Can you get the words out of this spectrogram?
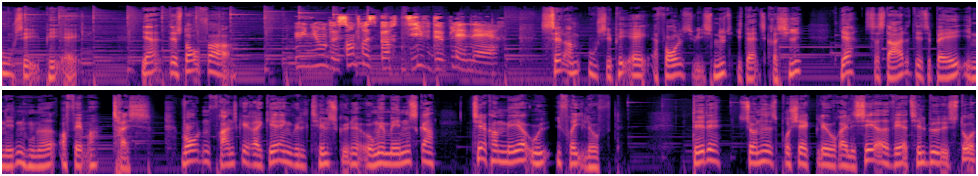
UCPA? Ja, det står for Union de centres sportifs de plein air. Selvom UCPA er forholdsvis nyt i dansk regi, ja, så startede det tilbage i 1965, hvor den franske regering ville tilskynde unge mennesker til at komme mere ud i fri luft. Dette sundhedsprojekt blev realiseret ved at tilbyde et stort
